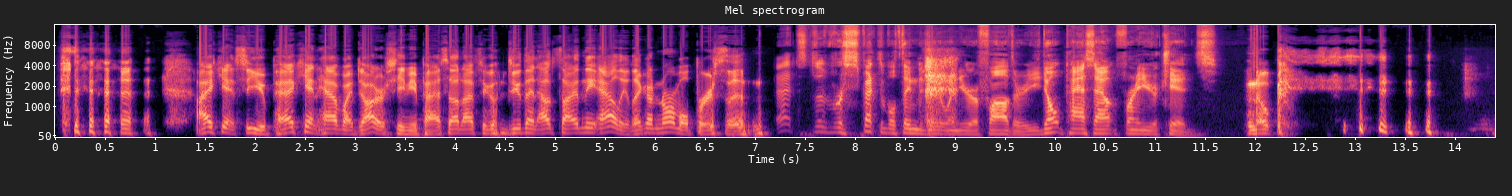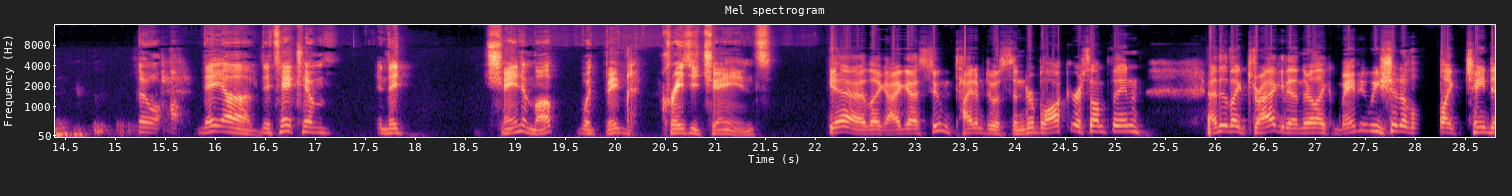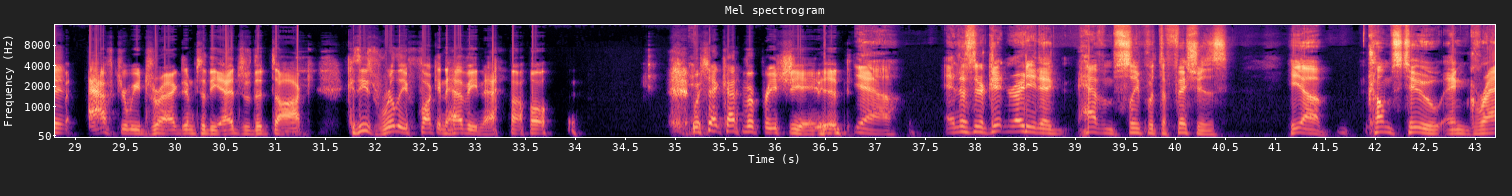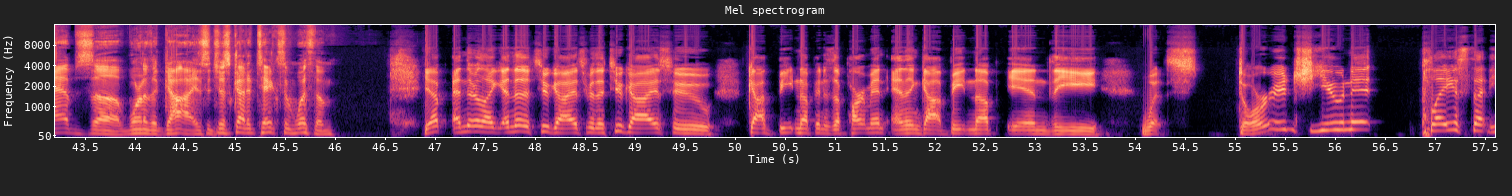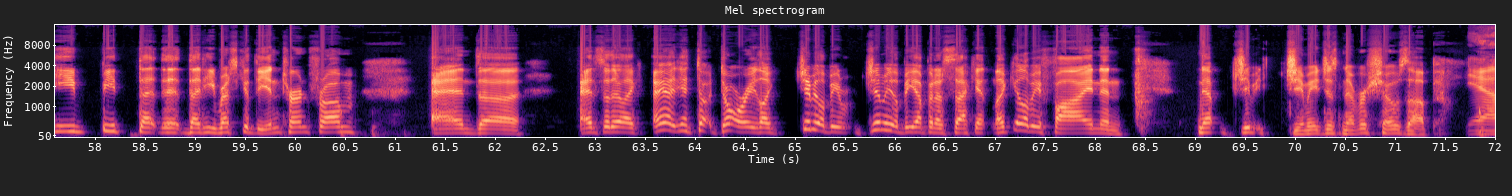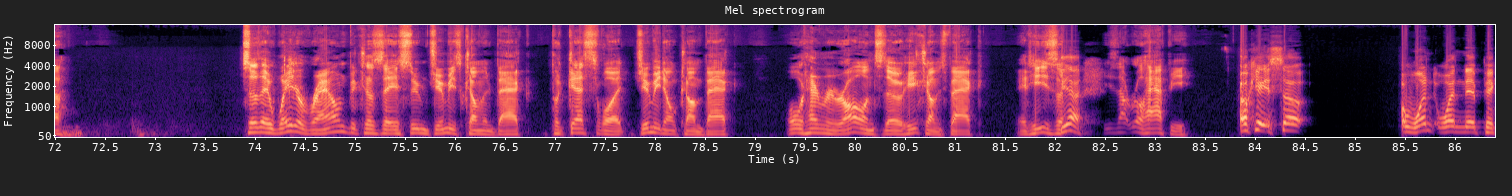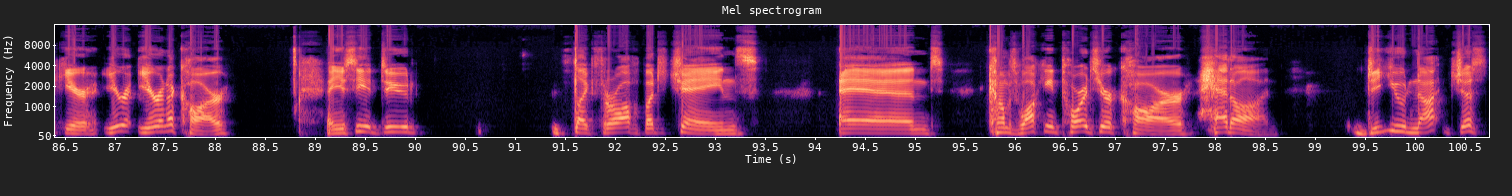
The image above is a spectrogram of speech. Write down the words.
I can't see you. I can't have my daughter see me pass out. I have to go do that outside in the alley like a normal person. That's the respectable thing to do when you're a father. You don't pass out in front of your kids. Nope. So uh, they uh they take him and they chain him up with big crazy chains. Yeah, like I assume tied him to a cinder block or something. And they're like dragging him. They're like, maybe we should have like chained him after we dragged him to the edge of the dock because he's really fucking heavy now. Which I kind of appreciated. Yeah. And as they're getting ready to have him sleep with the fishes, he uh comes to and grabs uh one of the guys and just kind of takes him with him. Yep, and they're like, and they're the two guys who are the two guys who got beaten up in his apartment and then got beaten up in the what storage unit place that he beat that that, that he rescued the intern from, and uh and so they're like, hey, yeah, don't, don't worry, like Jimmy will be Jimmy will be up in a second, like it'll be fine, and yep, Jimmy Jimmy just never shows up. Yeah. So they wait around because they assume Jimmy's coming back. But guess what? Jimmy don't come back. Old Henry Rollins though, he comes back and he's uh, Yeah. he's not real happy. Okay, so one one nitpick here. You're you're in a car and you see a dude like throw off a bunch of chains and comes walking towards your car head on. Do you not just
